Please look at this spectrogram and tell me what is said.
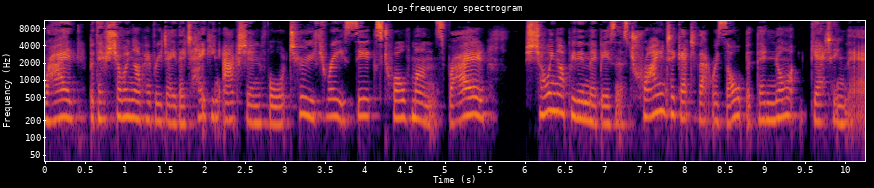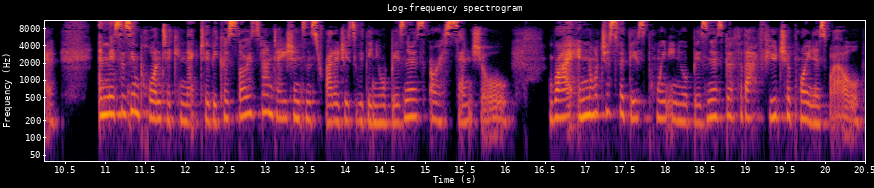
right? But they're showing up every day. They're taking action for two, three, six, 12 months, right? Showing up within their business, trying to get to that result, but they're not getting there. And this is important to connect to because those foundations and strategies within your business are essential right? And not just for this point in your business, but for that future point as well,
